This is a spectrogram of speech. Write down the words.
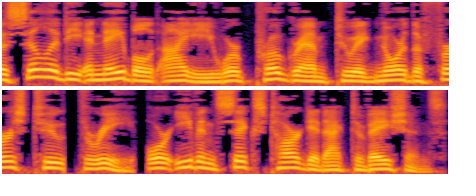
Facility-enabled IE were programmed to ignore the first two, three, or even six target activations.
